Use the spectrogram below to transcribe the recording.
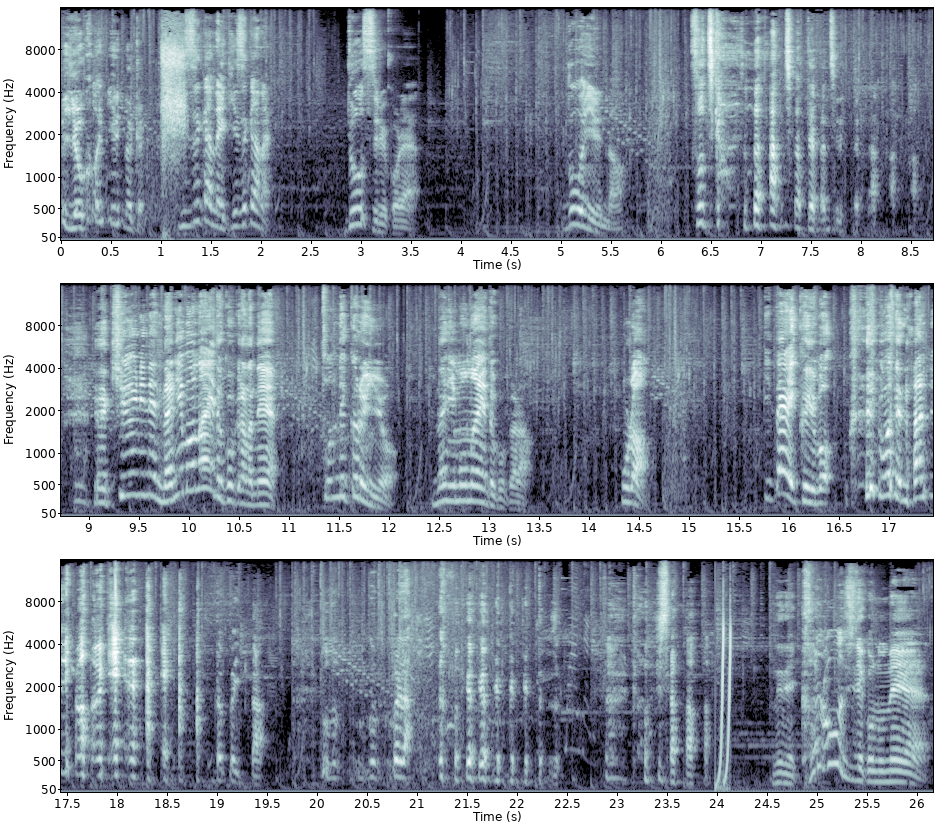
て。横にいるのか。気づかない、気づかない。どうするこれ？どこにいるんだそっちか。ちょっと待って、マジで。急にね、何もないとこからね、飛んでくるんよ。何もないとこから。ほら。痛い、食い棒。食い棒で何にも見えない。どこ行った？こ、こ、これだ。どうした？ねえねえ、かろうじてこのね、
